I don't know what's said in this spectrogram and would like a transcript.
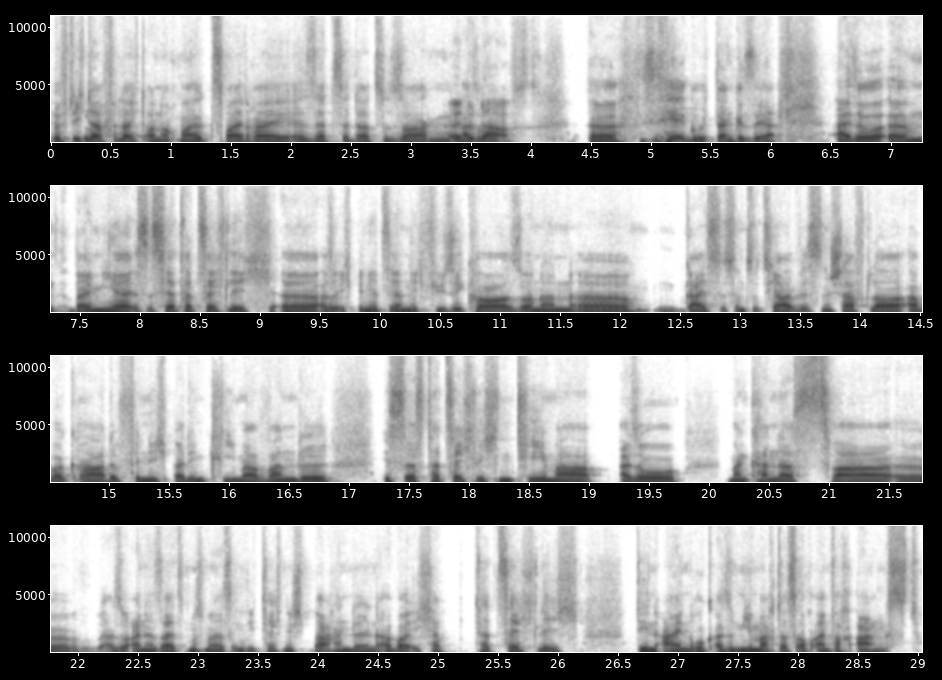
Dürfte ich da vielleicht auch noch mal zwei, drei äh, Sätze dazu sagen? Äh, du also, darfst. Äh, sehr gut, danke sehr. Also ähm, bei mir ist es ja tatsächlich, äh, also ich bin jetzt ja nicht Physiker, sondern äh, Geistes- und Sozialwissenschaftler, aber gerade finde ich bei dem Klimawandel ist das tatsächlich ein Thema, also man kann das zwar, äh, also einerseits muss man das irgendwie technisch behandeln, aber ich habe tatsächlich den Eindruck, also mir macht das auch einfach Angst.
